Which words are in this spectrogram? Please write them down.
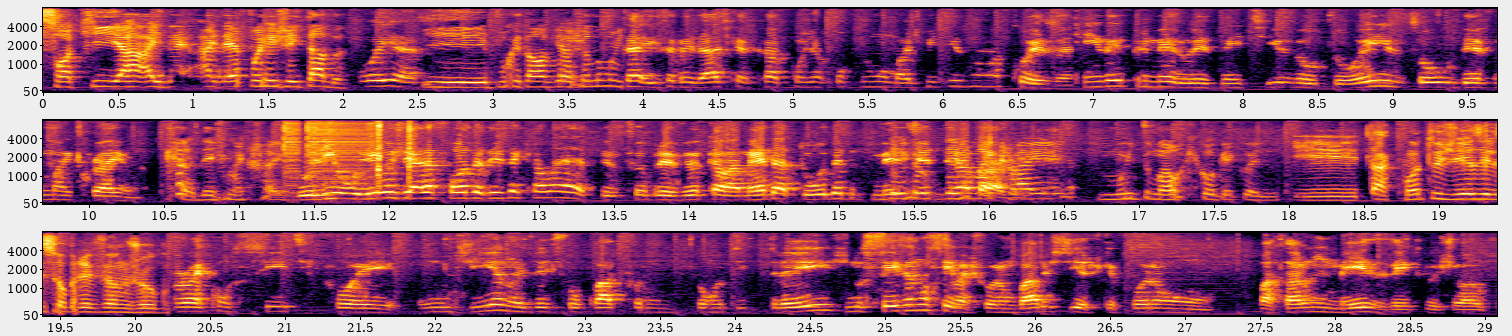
Só que a, a ideia, a ideia foi rejeitada. Oi, é. E porque tava viajando muito. Isso é- Isso é verdade que a Capcom já confirmou, mas me diz uma coisa. Quem veio primeiro, o Resident Evil 2 ou o Devil May Cry 1? Cara, Dave My Cry. O Leon, o Leon já era foda desde aquela época. Ele sobreviveu aquela merda toda no primeiro dia Dave, de Dave My trabalho. Cry é muito maior que qualquer coisa. E tá, quantos dias ele sobreviveu no jogo? Raccoon City foi um dia, no Resident Evil 4 foram em torno de três. No 6 eu não sei, mas foram vários dias, porque foram. Passaram meses entre os jogos,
